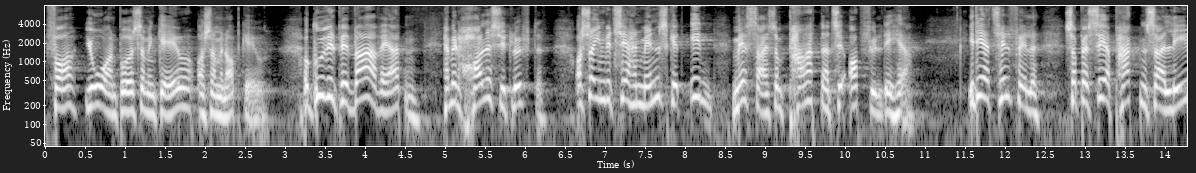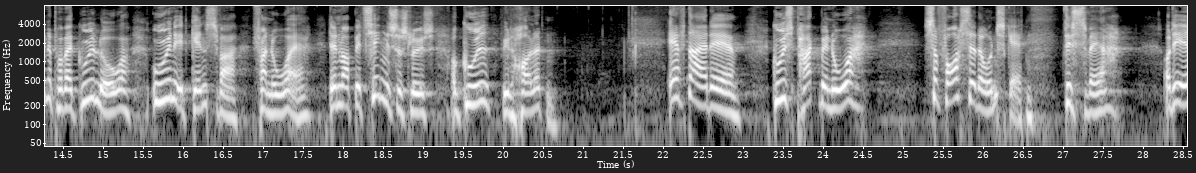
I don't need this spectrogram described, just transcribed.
for jorden, både som en gave og som en opgave. Og Gud vil bevare verden. Han vil holde sit løfte. Og så inviterer han mennesket ind med sig som partner til at opfylde det her. I det her tilfælde, så baserer pakten sig alene på, hvad Gud lover, uden et gensvar fra Noah. Den var betingelsesløs, og Gud vil holde den. Efter at øh, Guds pagt med Noah, så fortsætter ondskaben, desværre. Og det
